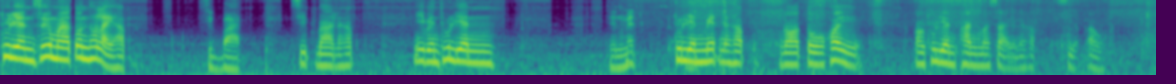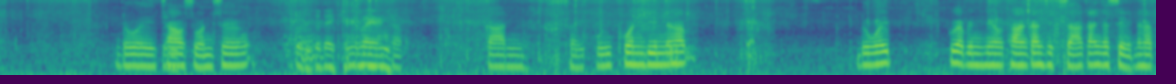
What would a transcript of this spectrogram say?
ทุเรียนซื้อมาต้นเท่าไหร่ครับสิบบาท10บาทนะครับ นี่เป็นทุเรียนเป็นเม็ดทุเรียนเม็ดนะครับ รอโตค่อยเอาทุเรียนพันธุ์มาใส่นะครับ เสียบเอา โดยชาวสวนเซิงต้นจะได้แข็งแรงครับ การใส่ปุ๋ยพรวนดินนะครับ ดูไว้เพื่อเป็นแนวทางการศึกษาการเกษตรนะครับ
